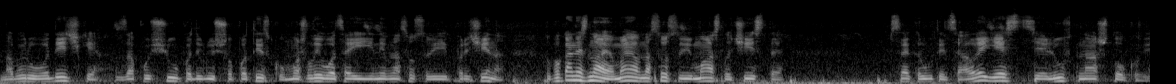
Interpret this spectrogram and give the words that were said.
наберу водички, запущу, подивлюсь, що по тиску. Можливо, це і не в насосовій причина. Ну, поки не знаю, у мене в насосові масло чисте, все крутиться, але є люфт на штокові.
